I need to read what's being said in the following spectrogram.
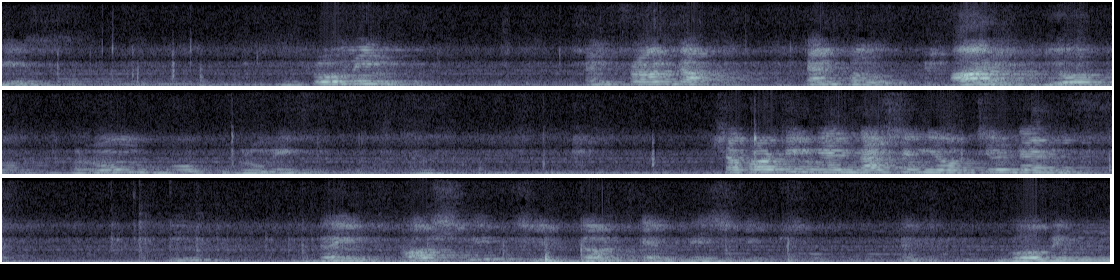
This. Grooming in front of temple or your room grooming. Supporting and nursing your children. Hmm? Doing oh sleep. Don't tell this sleep. Hmm?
